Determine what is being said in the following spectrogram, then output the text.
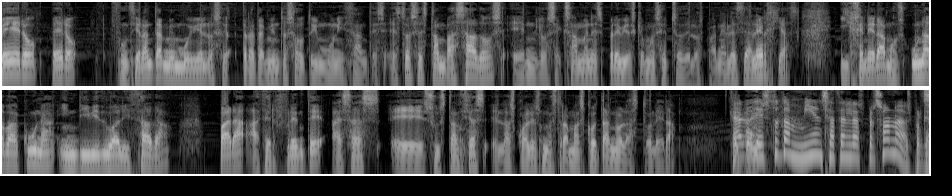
Pero, pero funcionan también muy bien los tratamientos autoinmunizantes. Estos están basados en los exámenes previos que hemos hecho de los paneles de alergias y generamos una vacuna individualizada para hacer frente a esas eh, sustancias en las cuales nuestra mascota no las tolera. Claro, esto también se hace en las personas, porque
